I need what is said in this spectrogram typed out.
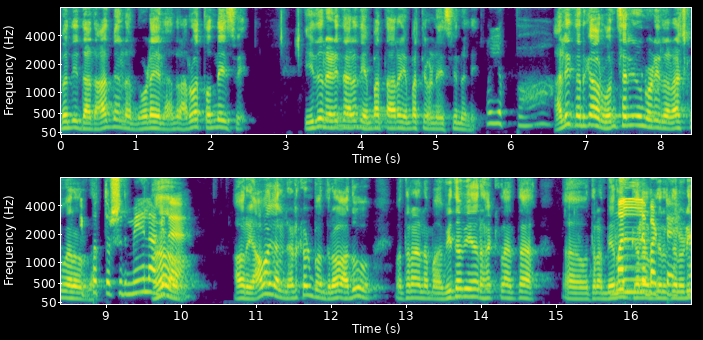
ಬಂದಿದ್ದ. ಅದಾದ್ಮೇಲೆ ನಾನು ನೋಡೇ ಇಲ್ಲ. ಅಂದ್ರೆ ಅರವತ್ತೊಂದನೇ ಇಸ್ವಿ. ಇದು ನಡೀತಾ ಇರೋದು ಎಂಬತ್ತಾರು ಎಂಬತ್ತೇಳನೇ ಇಸ್ವಿನಲ್ಲಿ. ಅಲ್ಲಿ ತನಕ ಅವ್ರು ಒಂದ್ಸರಿನೂ ನೋಡಿಲ್ಲ ರಾಜ್ಕುಮಾರ್ ಅವರು ಇಪ್ಪತ್ತು ವರ್ಷದ ಮೇಲಾಗಿದೆ ಅವ್ರು ಯಾವಾಗ ಅಲ್ಲಿ ನಡ್ಕೊಂಡು ಬಂದ್ರೋ ಅದು ಒಂಥರ ನಮ್ಮ ವಿಧವಿಯರ್ ಹಾಕಳ ಅಂತ ಒಂಥರ ಮೇಲೆ ಕಲರ್ ಇರುತ್ತೆ ನೋಡಿ.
